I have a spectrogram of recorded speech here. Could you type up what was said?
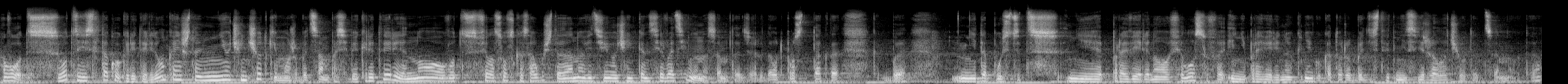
Вот. вот если такой критерий, он, конечно, не очень четкий, может быть, сам по себе критерий, но вот философское сообщество, оно ведь и очень консервативно на самом деле. Да? Вот просто так-то как бы не допустит непроверенного философа и непроверенную книгу, которая бы действительно не содержала чего-то ценного. Да?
